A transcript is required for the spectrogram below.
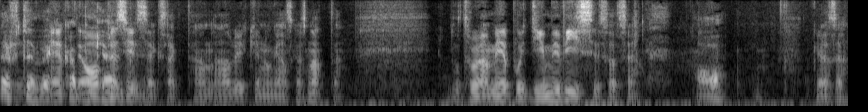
efter en vecka på Ja campen. precis, exakt. Han, han rycker nog ganska snabbt där. Då tror jag mer på Jimmy Vesey så att säga. Ja, Ska jag säga.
